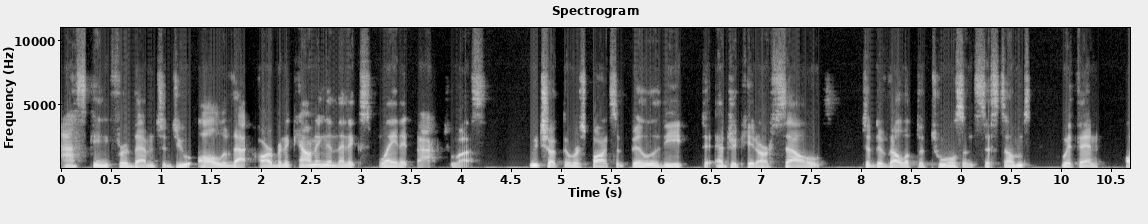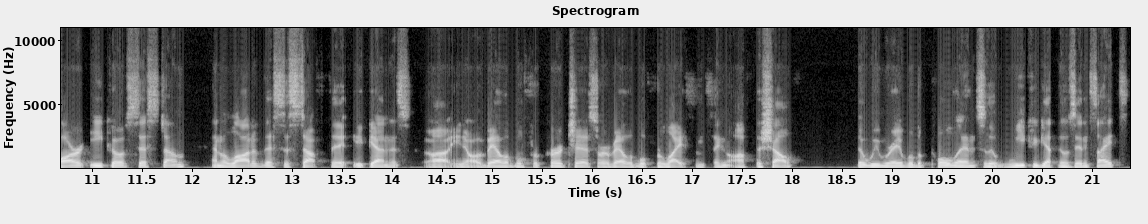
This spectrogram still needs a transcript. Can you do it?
asking for them to do all of that carbon accounting and then explain it back to us. We took the responsibility to educate ourselves, to develop the tools and systems within our ecosystem And a lot of this is stuff that, again, is uh, you know available for purchase or available for licensing off the shelf that we were able to pull in so that we could get those insights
